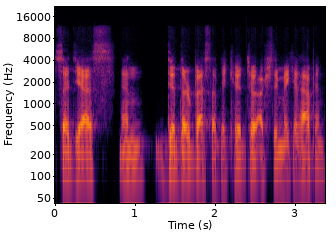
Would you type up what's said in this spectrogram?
said yes and did their best that they could to actually make it happen.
